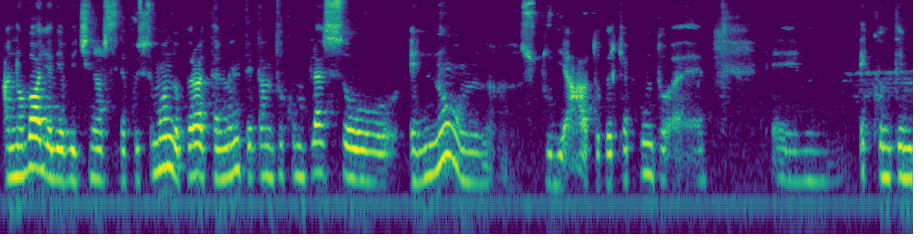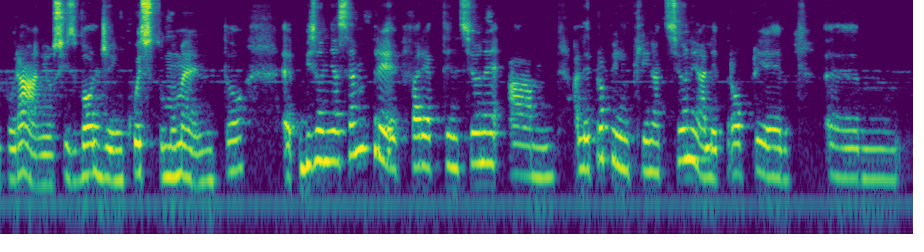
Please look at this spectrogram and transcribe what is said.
hanno voglia di avvicinarsi da questo mondo, però è talmente tanto complesso e non studiato, perché appunto è, è, è contemporaneo, si svolge in questo momento, eh, bisogna sempre fare attenzione a, alle proprie inclinazioni, alle proprie... Ehm,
